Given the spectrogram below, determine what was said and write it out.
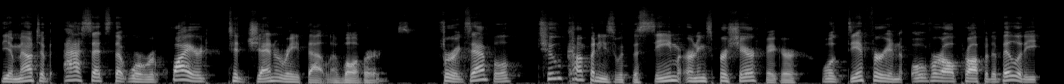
the amount of assets that were required to generate that level of earnings. For example, two companies with the same earnings per share figure will differ in overall profitability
